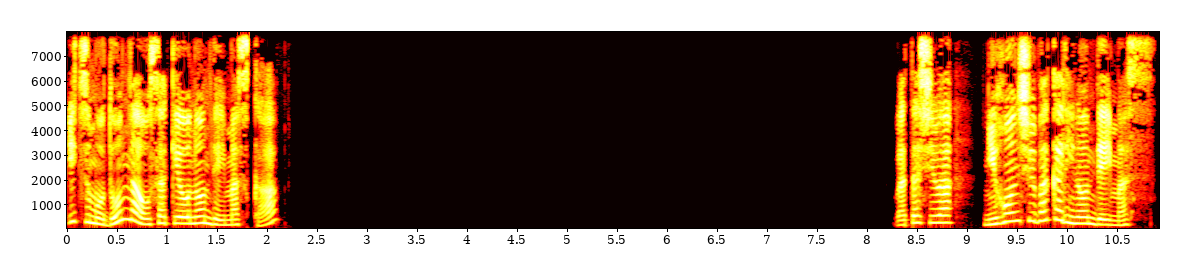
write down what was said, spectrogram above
いつもどんなお酒を飲んでいますか？私は日本酒ばかり飲んでいます。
